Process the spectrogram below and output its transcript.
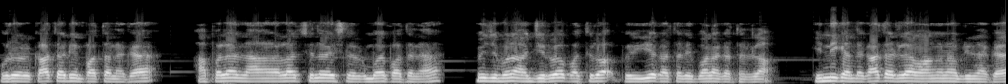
ஒரு ஒரு காத்தாடியும் பார்த்தானாக்கா அப்போல்லாம் நாங்களாம் சின்ன வயசில் இருக்கும்போது பார்த்தோன்னா மிஞ்சி போனால் அஞ்சு ரூபா பத்து ரூபா பெரிய காத்தாடி பானா காத்தாடிலாம். இன்றைக்கி அந்த காத்தாடிலாம் வாங்கினோம் அப்படின்னாக்கா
